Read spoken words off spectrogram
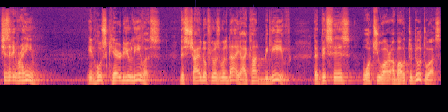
She said, Ibrahim, in whose care do you leave us? This child of yours will die. I can't believe that this is what you are about to do to us.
